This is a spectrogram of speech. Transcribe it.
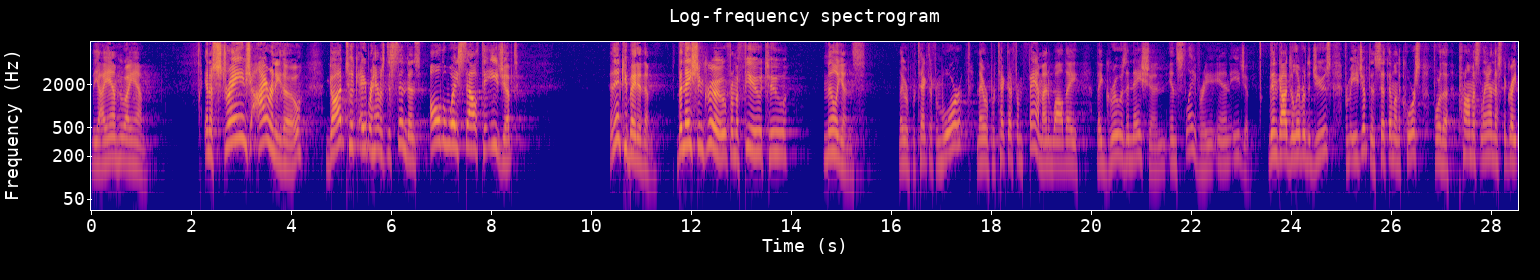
the I am who I am. In a strange irony, though, God took Abraham's descendants all the way south to Egypt and incubated them. The nation grew from a few to millions. They were protected from war and they were protected from famine while they they grew as a nation in slavery in Egypt. Then God delivered the Jews from Egypt and set them on the course for the promised land. That's the great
